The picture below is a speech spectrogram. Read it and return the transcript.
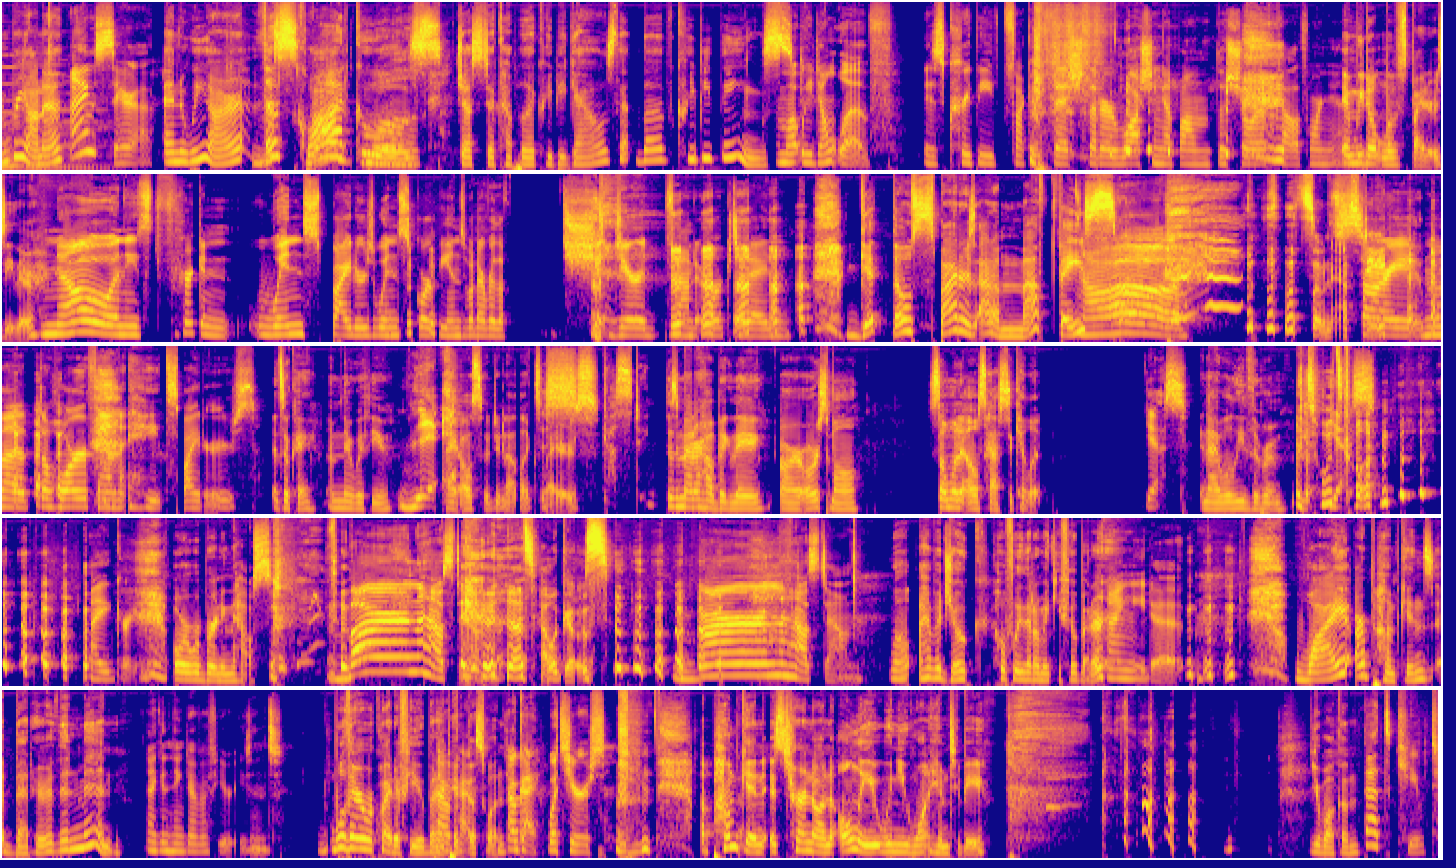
I'm Brianna, I'm Sarah. and we are the, Squad Squad Ghouls. Just a couple of creepy gals that love creepy things. And what we don't love is creepy fucking fish that are washing up on the shore of California. And we don't love spiders either. no, and these freaking wind spiders, wind scorpions, whatever the shit Jared found at work today. Get those spiders out of my face. Oh, so nasty. sorry. I'm the, the horror fan that hates spiders. It's okay. I'm there with you. Blech. I also do not like spiders. Disgusting. Doesn't matter how big they are or small. Someone else has to kill it. Yes, And I will leave the room until it's Yes. gone. I agree. or we're burning the house. Burn the house down. That's how it goes. Burn the house down. Well, I have a joke. Hopefully that'll make you feel better. I need it. Why are pumpkins better than men? I can think of a few reasons. Well, there were quite a few, but I picked this one. Okay, what's yours? A pumpkin is turned on only when you want him to be. You're welcome. That's cute.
